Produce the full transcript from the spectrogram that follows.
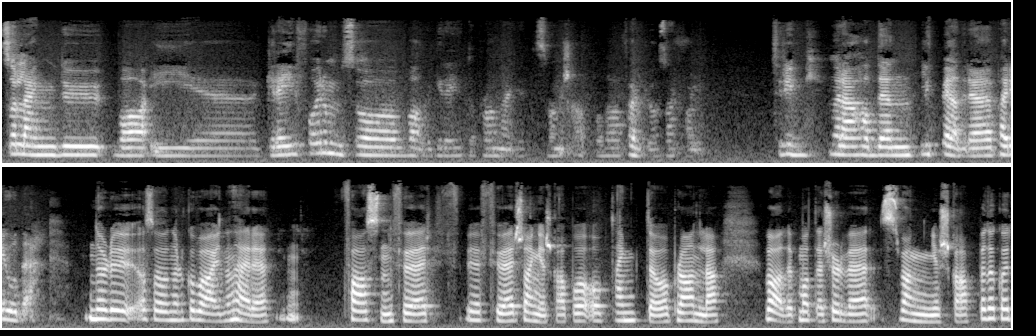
så lenge du var i eh, grei form, så var det greit å planlegge et svangerskap. Og da følte vi oss i hvert fall trygg når jeg hadde en litt bedre periode. Når, du, altså, når dere var i denne fasen før, før svangerskap og, og, tenkte og planla, var det på en måte selve svangerskapet dere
